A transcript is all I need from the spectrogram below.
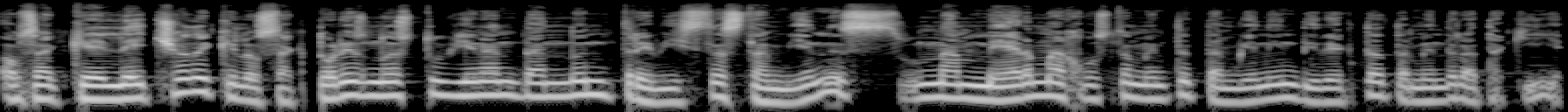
o sea, que el hecho de que los actores no estuvieran dando entrevistas también es una merma justamente también indirecta también de la taquilla.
